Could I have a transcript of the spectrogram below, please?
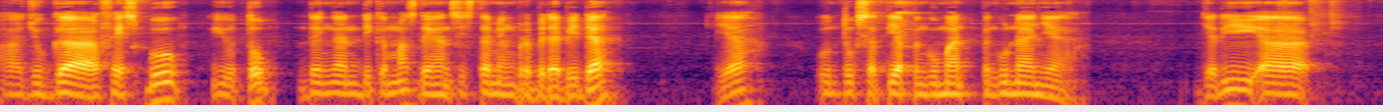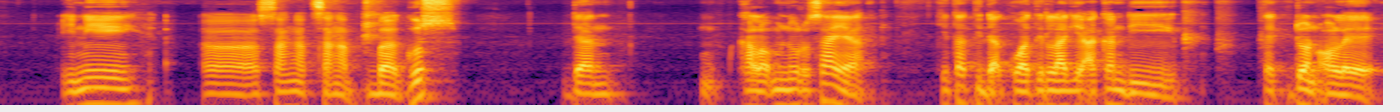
uh, juga Facebook, YouTube dengan dikemas dengan sistem yang berbeda-beda ya untuk setiap pengguna penggunanya. Jadi uh, ini eh, sangat-sangat uh, bagus dan kalau menurut saya kita tidak khawatir lagi akan di take down oleh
